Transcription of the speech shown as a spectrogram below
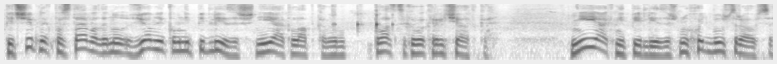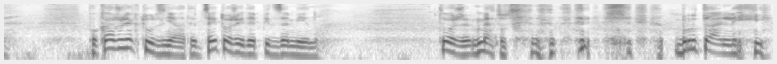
Підшипник поставили, ну, зйомником не підлізеш, ніяк лапками, пластикова крильчатка. Ніяк не підлізеш, ну хоч би всрався. Покажу, як тут зняти. Цей теж йде під заміну. Теж метод брутальний.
